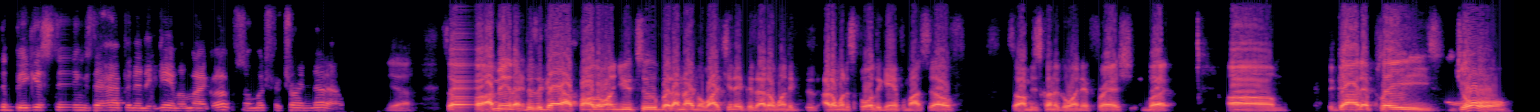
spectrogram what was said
the biggest things that happen in the game. I'm like, oh, so much for trying that out. Yeah. So I mean, like, there's a guy I follow on YouTube, but I'm not even watching it because I don't want to. I don't want to spoil the game for myself. So I'm just going to go in there fresh. But um, the guy that plays Joel,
